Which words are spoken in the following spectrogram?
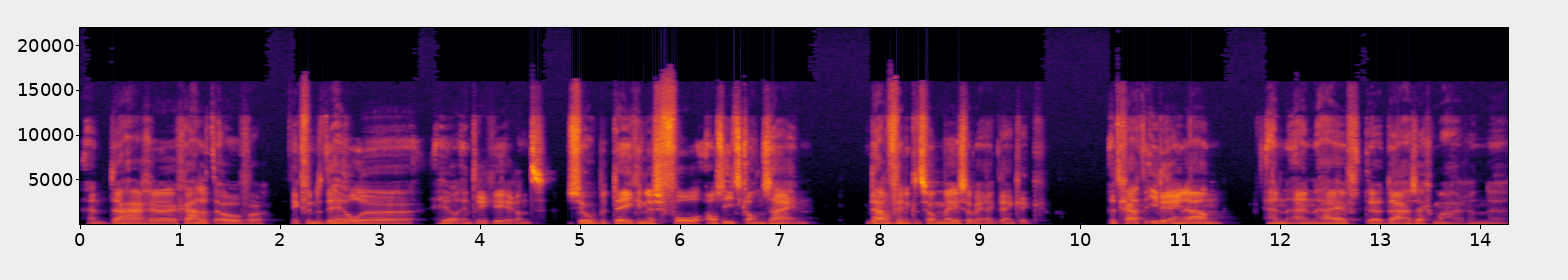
En daar eh, gaat het over. Ik vind het heel, eh, heel intrigerend. Zo betekenisvol als iets kan zijn. Daarom vind ik het zo'n meesterwerk, denk ik. Het gaat iedereen aan. En, en hij heeft eh, daar zeg maar een, eh,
